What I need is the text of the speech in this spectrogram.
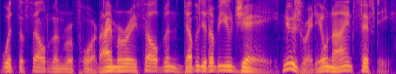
With the Feldman Report, I'm Murray Feldman, WWJ, News Radio 950.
